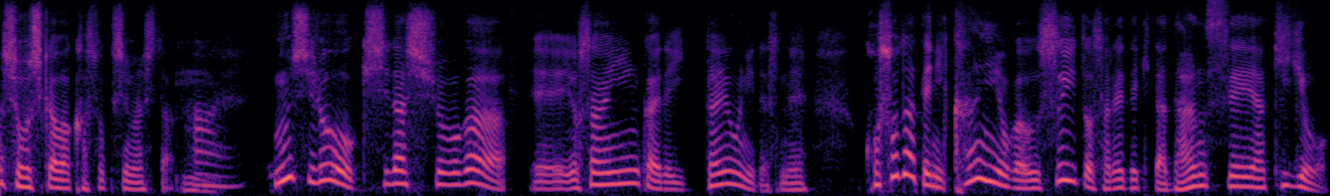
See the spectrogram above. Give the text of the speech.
い、少子化は加速しました。うん、むしろ岸田首相が、えー、予算委員会で言ったようにですね、子育てに関与が薄いとされてきた男性や企業、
